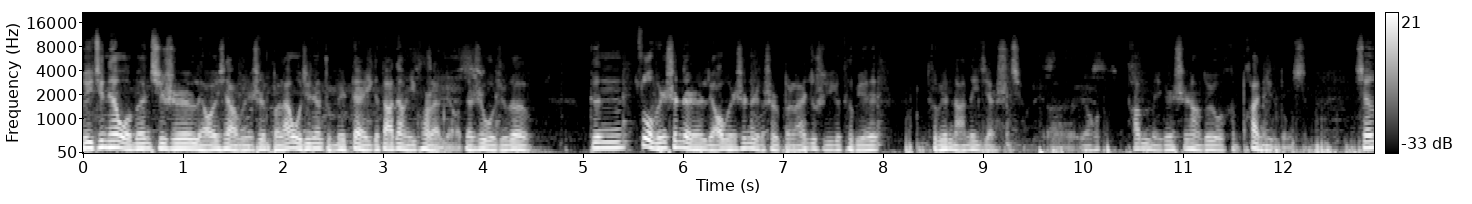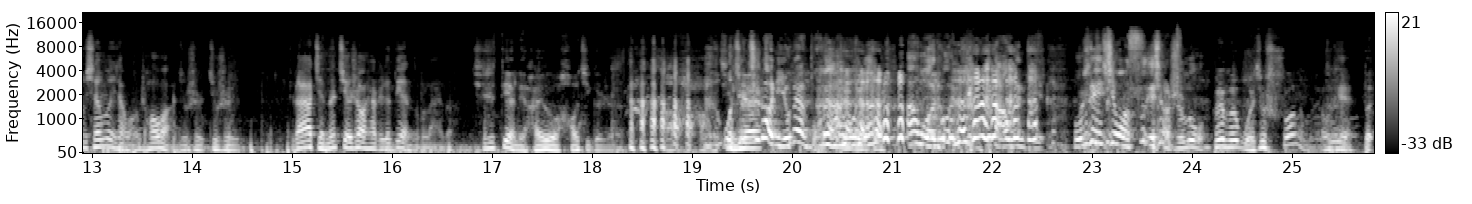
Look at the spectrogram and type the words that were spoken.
所以今天我们其实聊一下纹身。本来我今天准备带一个搭档一块儿来聊，但是我觉得跟做纹身的人聊纹身这个事儿，本来就是一个特别特别难的一件事情。呃，然后他们每个人身上都有很叛逆的东西。先先问一下王超吧，就是就是给大家简单介绍一下这个店怎么来的。其实店里还有好几个人，啊我就知道你永远不会按我的按我的问题回答问题。我们这一期往四个小时录，不是不是，我就说了嘛。OK 就是本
